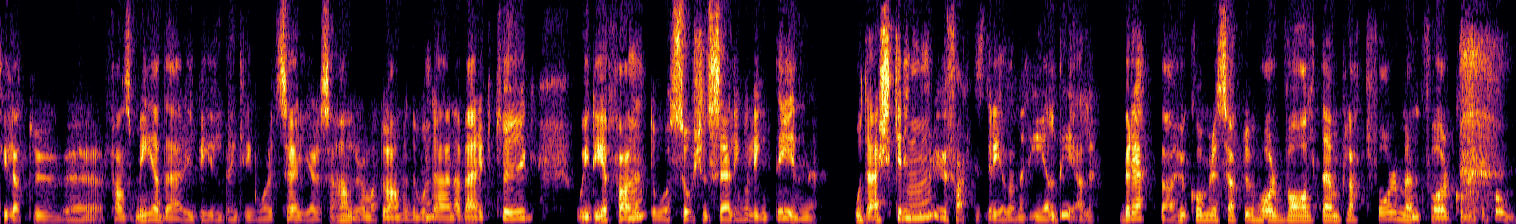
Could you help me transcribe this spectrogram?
till att du eh, fanns med där i bilden kring Årets säljare så handlar det om att du använder mm. moderna verktyg och i det fallet mm. då social selling och LinkedIn. Och där skriver mm. du ju faktiskt redan en hel del. Berätta, hur kommer det sig att du har valt den plattformen för kommunikation?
